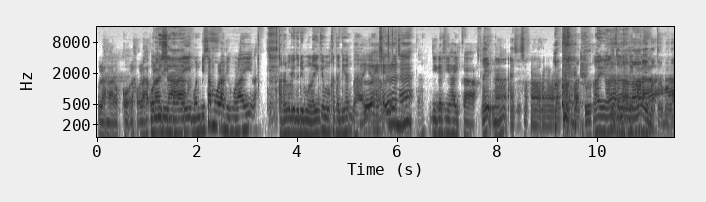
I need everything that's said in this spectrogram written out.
ulah ngarokok lah ulah ulah Bisa. dimulai mun bisa mau ulah dimulai lah karena begitu dimulai kayak mau ketagihan eh bahaya hese eureuna jika si Haika Lain nah, asa sok orang-orang batur. Lain ngalarang. Itu lain batur boga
